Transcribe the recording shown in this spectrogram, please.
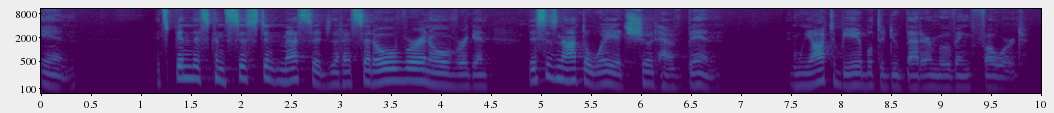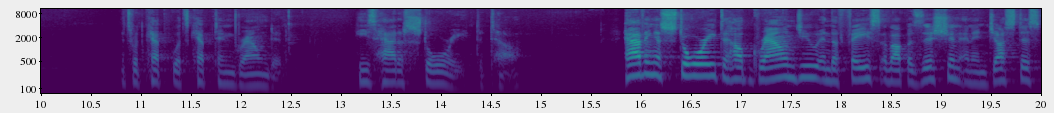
in. It's been this consistent message that I said over and over again this is not the way it should have been and we ought to be able to do better moving forward. It's what kept, what's kept him grounded. He's had a story to tell. Having a story to help ground you in the face of opposition and injustice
